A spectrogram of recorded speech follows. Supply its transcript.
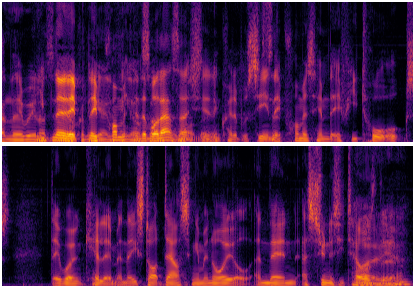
and they realize. no, they, gonna they promise. Well, that's actually aren't an incredible scene. So- they promise him that if he talks, they won't kill him, and they start dousing him in oil. And then, as soon as he tells Oh, yeah. them,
